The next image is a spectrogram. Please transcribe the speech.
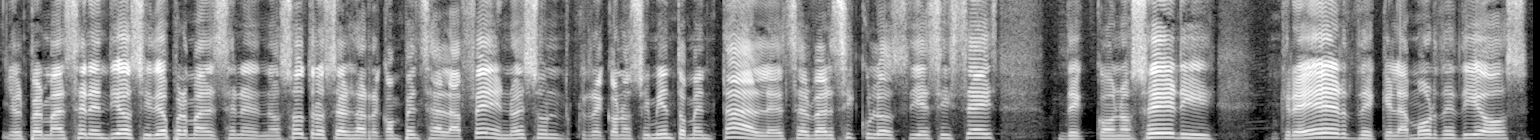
y el permanecer en Dios y Dios permanecer en nosotros es la recompensa de la fe, no es un reconocimiento mental, es el versículo 16 de conocer y creer de que el amor de Dios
